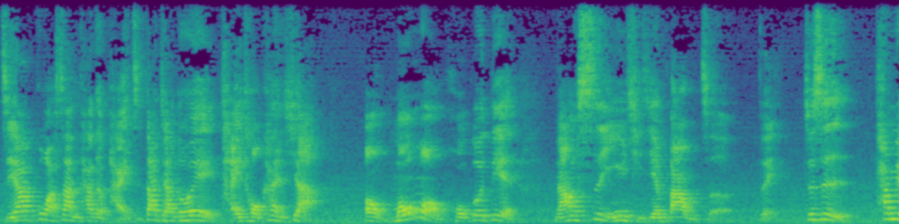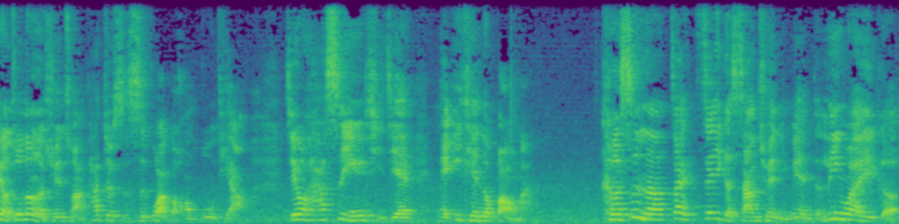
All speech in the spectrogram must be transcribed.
只要挂上它的牌子，大家都会抬头看下。哦，某某火锅店，然后试营运期间八五折，对，就是他没有做任何宣传，他就只是挂个红布条，结果他试营运期间每一天都爆满。可是呢，在这个商圈里面的另外一个，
